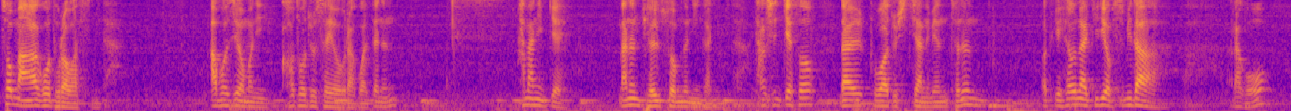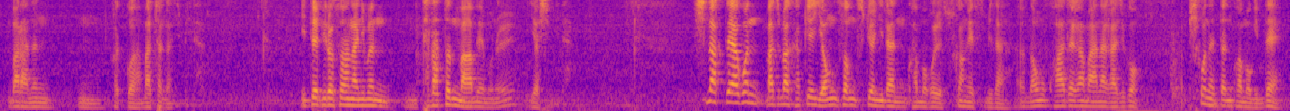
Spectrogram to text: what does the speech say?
저 망하고 돌아왔습니다. 아버지 어머니 거둬주세요라고 할 때는 하나님께 나는 별 수 없는 인간입니다. 당신께서 날 도와주시지 않으면 저는 어떻게 헤어날 길이 없습니다. 라고 말하는 음, 것과 마찬가지입니다. 이때 비로소 하나님은 닫았던 마음의 문을 여십니다. 신학대학원 마지막 학기에 영성 수련이란 과목을 수강했습니다. 너무 과제가 많아가지고 피곤했던 과목인데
